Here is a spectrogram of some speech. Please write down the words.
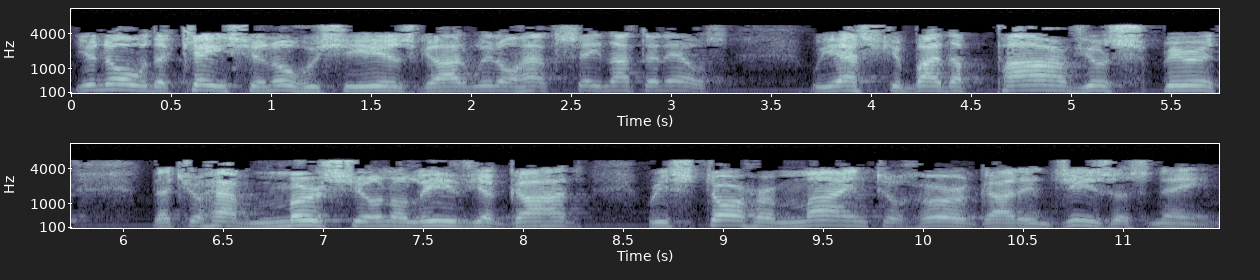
You know the case, you know who she is, God. We don't have to say nothing else. We ask you by the power of your Spirit that you have mercy on Olivia, God. Restore her mind to her, God, in Jesus' name.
